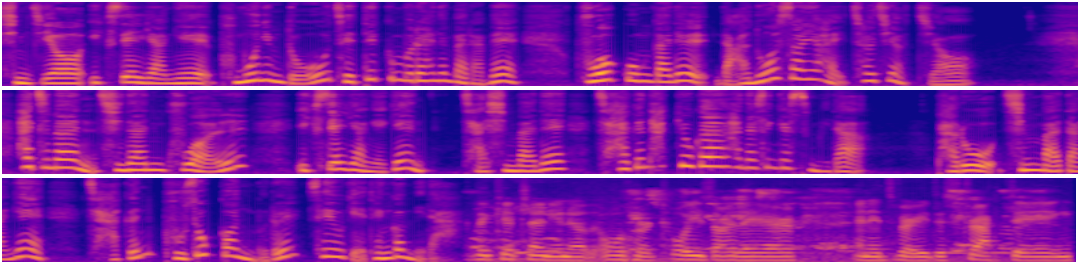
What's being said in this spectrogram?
심지어 익셀 양의 부모님도 재택근무를 하는 바람에 부엌 공간을 나누어 써야 할 처지였죠. 하지만 지난 9월 익셀 양에겐 자신만의 작은 학교가 하나 생겼습니다. 바로 집 마당에 작은 부속 건물을 세우게 된 겁니다. The kitchen, you know, all her toys are there and it's very distracting.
